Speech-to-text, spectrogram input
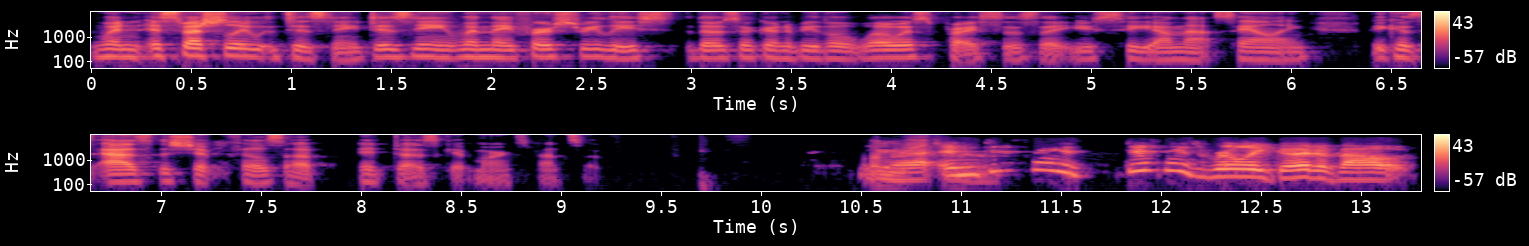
When especially with Disney. Disney, when they first release, those are going to be the lowest prices that you see on that sailing because as the ship fills up, it does get more expensive. Yeah, and Understand. Disney is Disney's really good about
